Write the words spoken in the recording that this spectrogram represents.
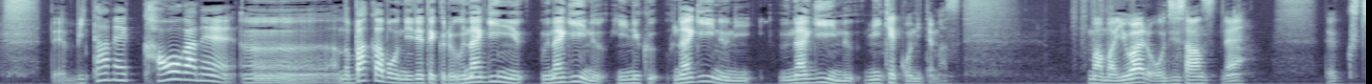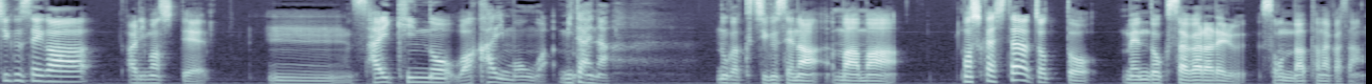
で、見た目、顔がね、うん、あの、バカボンに出てくるうなぎ犬、うなぎ犬、言いにく、うなぎ犬に、うなぎ犬に結構似てます。まあまあ、いわゆるおじさんですね。で、口癖がありまして、うーん、最近の若いもんは、みたいなのが口癖な、まあまあ、もしかしたらちょっとめんどくさがられる、そんな田中さん。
